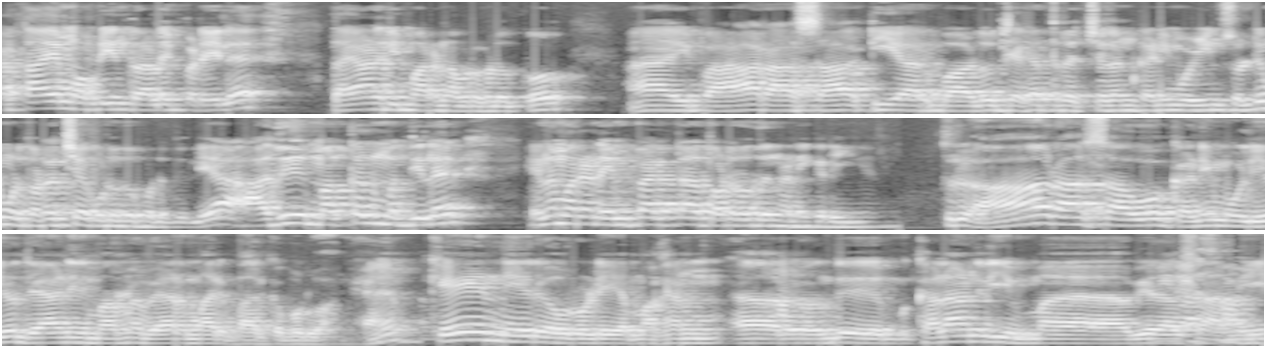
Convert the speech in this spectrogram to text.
கட்டாயம் அப்படின்ற அடிப்படையில் தயாநிதி மாறன் அவர்களுக்கோ இப்போ ஆர் ஆசா டிஆர் பாலு ஜெகத் ரச்சகன் கனிமொழின்னு சொல்லிட்டு உங்களுக்கு தொடர்ச்சியாக கொடுக்கப்படுது இல்லையா? அது மக்கள் மத்தியில் என்ன மாதிரியான இம்பாக்டாக தொடருதுன்னு நினைக்கிறீங்க? திரு ஆர் ஆசாவோ கனிமொழியோ தயாநிதி மாறனோ வேற மாதிரி பார்க்கப்படுவாங்க. கே என் நேரு அவருடைய மகன் அவர் வந்து கலாநிதி வீராசாமி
